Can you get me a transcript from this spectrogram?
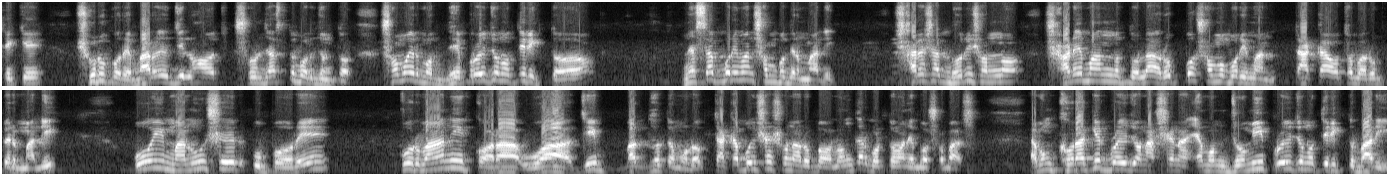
থেকে শুরু করে বারোই জিলহজ সূর্যাস্ত পর্যন্ত সময়ের মধ্যে প্রয়োজন অতিরিক্ত নেশাব পরিমাণ সম্পদের মালিক। সাড়ে সাত ভরি স্বর্ণ, সাড়ে বান্ন তোলা রৌপ্য সমপরিমাণ টাকা অথবা রৌপ্যের মালিক। ওই মানুষের উপরে কোরবানি করা ওয়াজিব, বাধ্যতামূলক, টাকা পয়সা সোনার বা অলংকার বর্তমানে বসবাস এবং খোরাকের প্রয়োজন আসে না। এমন জমি, প্রয়োজন অতিরিক্ত বাড়ি,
